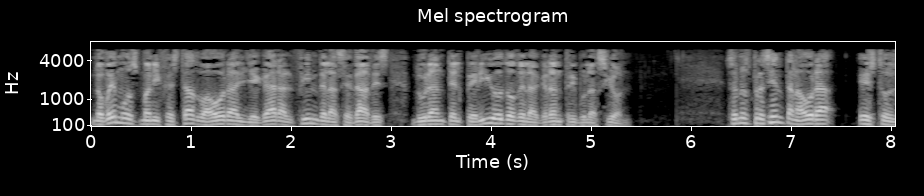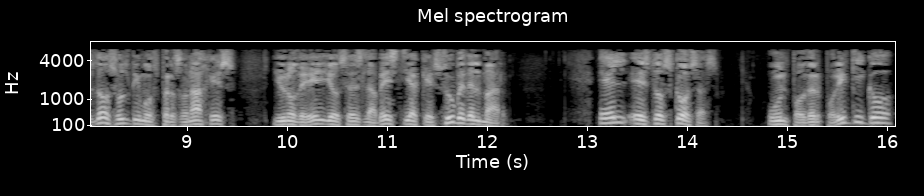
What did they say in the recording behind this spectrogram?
Lo vemos manifestado ahora al llegar al fin de las edades durante el período de la gran tribulación. Se nos presentan ahora estos dos últimos personajes, y uno de ellos es la bestia que sube del mar. Él es dos cosas, un poder político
